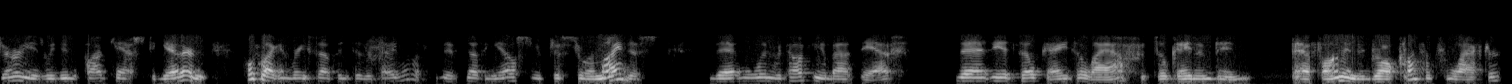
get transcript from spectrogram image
journey as we do the podcast together. And hopefully, I can bring something to the table. If, if nothing else, just to remind us that when we're talking about death, that it's okay to laugh. It's okay to, to have fun and to draw comfort from laughter.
